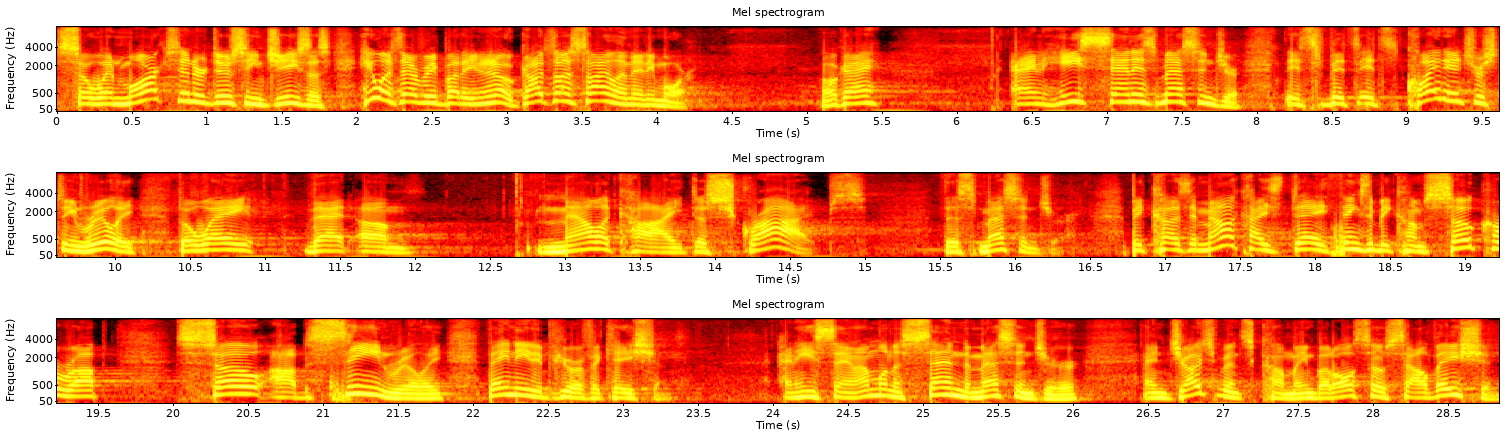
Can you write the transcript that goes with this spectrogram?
So when Mark's introducing Jesus, he wants everybody to know God's not silent anymore. Okay? And he sent his messenger. It's, it's, it's quite interesting, really, the way that um, Malachi describes this messenger. Because in Malachi's day, things had become so corrupt, so obscene, really, they needed purification. And he's saying, I'm going to send a messenger, and judgment's coming, but also salvation.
